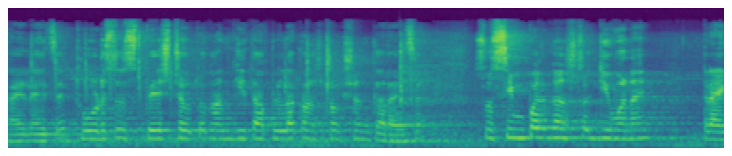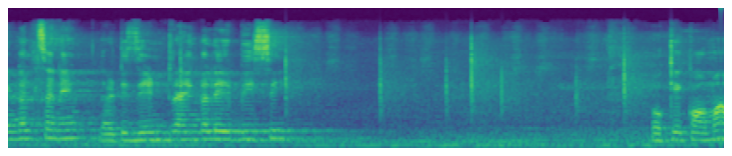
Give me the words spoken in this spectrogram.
काय लिहायचं आहे थोडंसं स्पेस ठेवतो कारण की इथं आपल्याला कन्स्ट्रक्शन करायचं आहे सो सिंपल कन्स्ट्रक्ट गिवन आहे. ट्रायंगलचं name that is in triangle A B C okay comma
